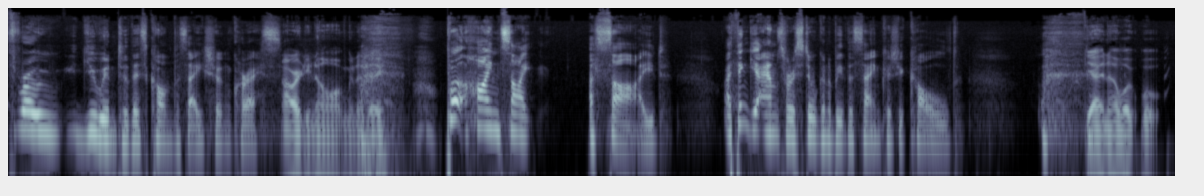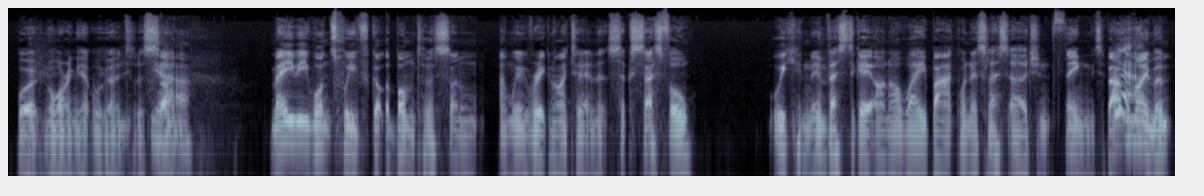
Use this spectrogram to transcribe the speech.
throw you into this conversation, Chris. I already know what I'm gonna do. Put hindsight aside. I think your answer is still going to be the same because you're cold. yeah, no, we're, we're, we're ignoring it. We're going to the sun. Yeah. Maybe once we've got the bomb to the sun and we've reignited it and it's successful, we can investigate on our way back when there's less urgent things. But at Yeah. the moment,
